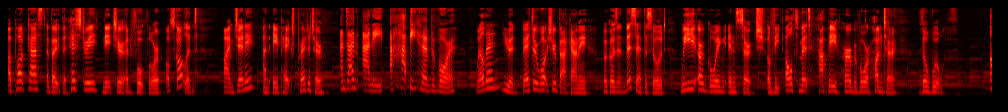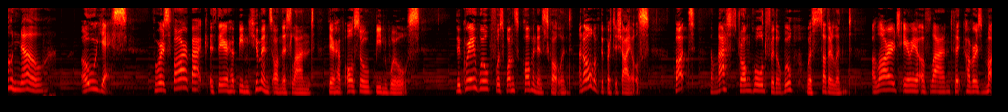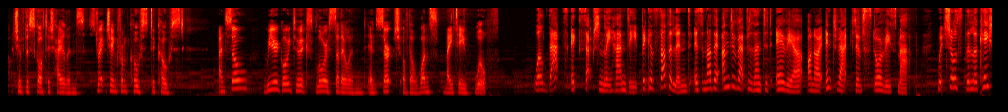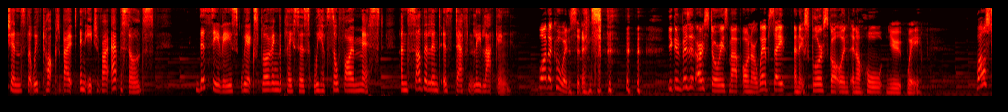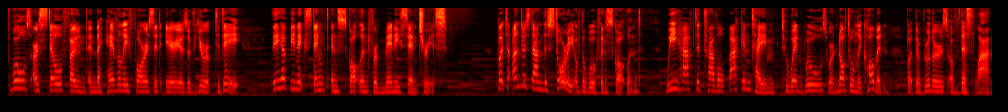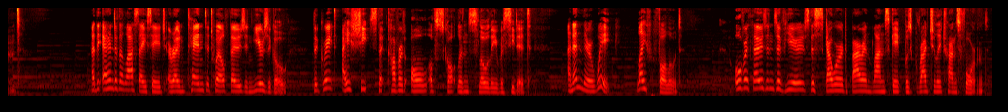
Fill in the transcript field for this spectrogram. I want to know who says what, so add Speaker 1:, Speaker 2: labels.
Speaker 1: a podcast about the history, nature, and folklore of Scotland. I'm Jenny, an apex predator.
Speaker 2: And I'm Annie, a happy herbivore.
Speaker 1: Well, then, you had better watch your back, Annie, because in this episode, we are going in search of the ultimate happy herbivore hunter, the wolf.
Speaker 2: Oh no.
Speaker 1: Oh, yes. For as far back as there have been humans on this land, there have also been wolves. The grey wolf was once common in Scotland and all of the British Isles, but the last stronghold for the wolf was Sutherland, a large area of land that covers much of the Scottish Highlands, stretching from coast to coast. And so, we're going to explore Sutherland in search of the once mighty wolf.
Speaker 2: Well, that's exceptionally handy because Sutherland is another underrepresented area on our interactive stories map, which shows the locations that we've talked about in each of our episodes. This series, we're exploring the places we have so far missed, and Sutherland is definitely lacking.
Speaker 1: What a coincidence! you can visit our stories map on our website and explore Scotland in a whole new way. Whilst wolves are still found in the heavily forested areas of Europe today, they have been extinct in Scotland for many centuries. But to understand the story of the wolf in Scotland, we have to travel back in time to when wolves were not only common, but the rulers of this land. At the end of the last ice age, around 10 to 12,000 years ago, the great ice sheets that covered all of Scotland slowly receded. And in their wake, life followed. Over thousands of years, the scoured, barren landscape was gradually transformed.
